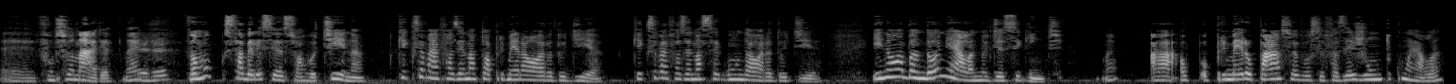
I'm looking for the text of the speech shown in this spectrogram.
É, funcionária, né? Uhum. Vamos estabelecer a sua rotina. O que, que você vai fazer na tua primeira hora do dia? O que, que você vai fazer na segunda hora do dia? E não abandone ela no dia seguinte. Né? A, o, o primeiro passo é você fazer junto com ela.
